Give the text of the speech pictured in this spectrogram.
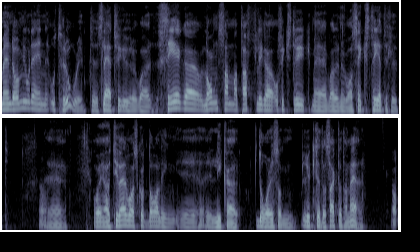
Men de gjorde en otroligt eh, slät figur och var sega, och långsamma, taffliga och fick stryk med vad det nu var, 6-3 till slut. Ja. Eh, och ja, tyvärr var Scott Darling eh, lika dålig som ryktet har sagt att han är. Ja.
